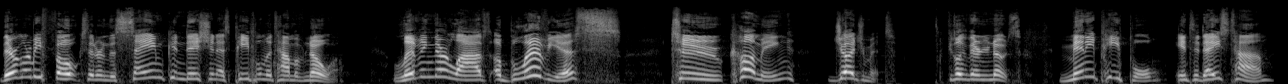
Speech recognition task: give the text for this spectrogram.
there are going to be folks that are in the same condition as people in the time of Noah, living their lives oblivious to coming judgment. If you look there in your notes, many people in today's time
